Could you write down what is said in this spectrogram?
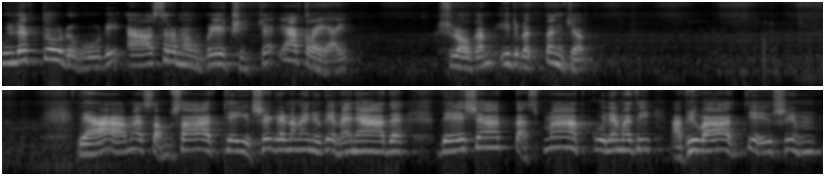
കുലത്തോടുകൂടി ആശ്രമം ഉപേക്ഷിച്ച് യാത്രയായി. ശ്ലോകം ഇരുപത്തഞ്ച്. രാമസംസാധ്യ ഈർഷഗണമനുഗമനാത് ദേശാത് തസ്മാത് കുലമതി അഭിവാദ്യ ഈർഷിം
